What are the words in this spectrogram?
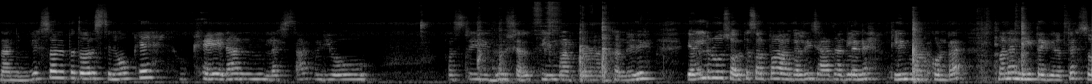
ನಾನು ನಿಮಗೆ ಸ್ವಲ್ಪ ತೋರಿಸ್ತೀನಿ ಓಕೆ ಓಕೆ ನಾನು ಲೆಟ್ ಸ್ಟಾರ್ಟ್ ವಿಡಿಯೋ ಫಸ್ಟ್ ಇದು ಶೆಲ್ಫ್ ಕ್ಲೀನ್ ಮಾಡ್ಕೊಳ್ಳೋಣ ಅಂದ್ಕೊಂಡಿದ್ದೀನಿ ಎಲ್ಲರೂ ಸ್ವಲ್ಪ ಸ್ವಲ್ಪ ಗಲೀಜಾದಾಗಲೇ ಕ್ಲೀನ್ ಮಾಡಿಕೊಂಡ್ರೆ ಮನೆ ನೀಟಾಗಿರುತ್ತೆ. ಸೊ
